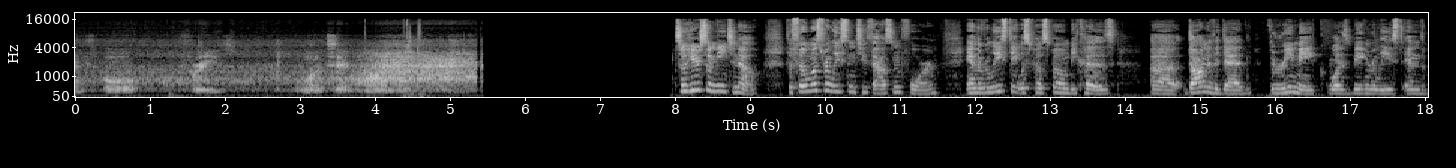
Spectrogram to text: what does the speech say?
Bass. Or freeze. One or two. So here's some need to know. The film was released in 2004, and the release date was postponed because uh, Dawn of the Dead, the remake, was being released, and the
